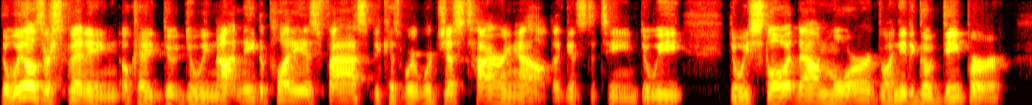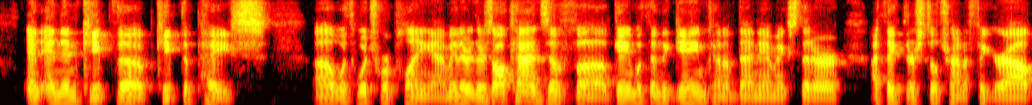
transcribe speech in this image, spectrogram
the wheels are spinning. Okay, do, do we not need to play as fast because we're, we're just tiring out against the team? Do we do we slow it down more? Do I need to go deeper and and then keep the keep the pace uh, with which we're playing at? I mean, there, there's all kinds of uh, game within the game kind of dynamics that are. I think they're still trying to figure out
